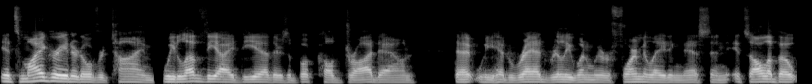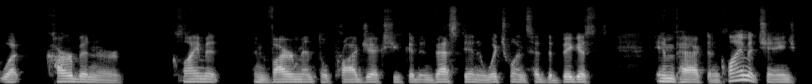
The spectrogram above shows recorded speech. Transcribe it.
It's migrated over time. We love the idea. There's a book called Drawdown that we had read really when we were formulating this, and it's all about what carbon or climate environmental projects you could invest in and which ones had the biggest impact on climate change.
